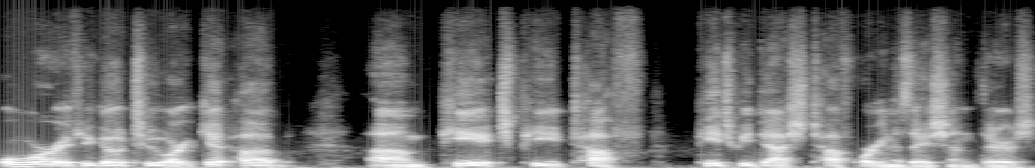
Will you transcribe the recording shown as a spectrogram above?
Or if you go to our GitHub um, PHP TUF, PHP dash TUF organization, there's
